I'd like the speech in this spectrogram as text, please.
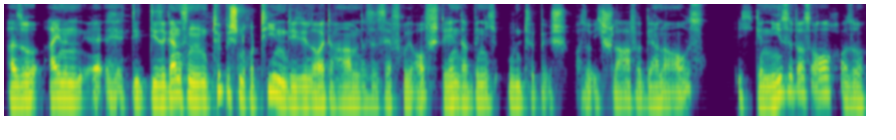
Also einen, äh, die, diese ganzen typischen Routinen, die die Leute haben, dass sie sehr früh aufstehen, da bin ich untypisch. Also ich schlafe gerne aus. Ich genieße das auch. Also,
